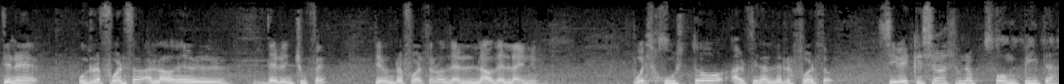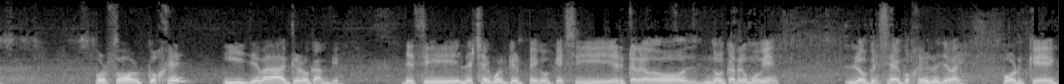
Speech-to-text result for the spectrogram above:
tiene un refuerzo al lado del, del enchufe, tiene un refuerzo, ¿no? Del lado del Lightning. Pues justo al final del refuerzo, si veis que se hace una pompita por favor coged y llevad a que lo cambie. Decir, le echáis cualquier pego, que si el cargador no carga muy bien, lo que sea, cogéis y lo lleváis. Porque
